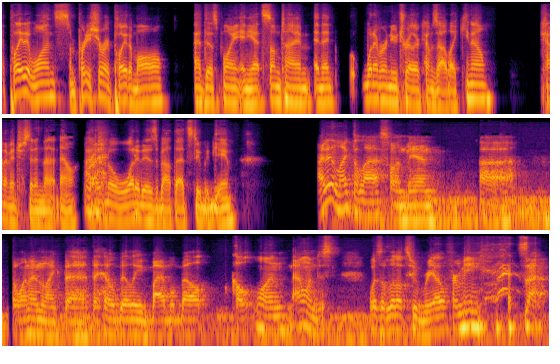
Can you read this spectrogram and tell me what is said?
I played it once. I'm pretty sure I played them all at this point, and yet sometime, and then whenever a new trailer comes out, like, you know, kind of interested in that now. I don't know what it is about that stupid game. I didn't like the last one, man. Uh, the one in like the the hillbilly Bible Belt cult one. That one just was a little too real for me. so I,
